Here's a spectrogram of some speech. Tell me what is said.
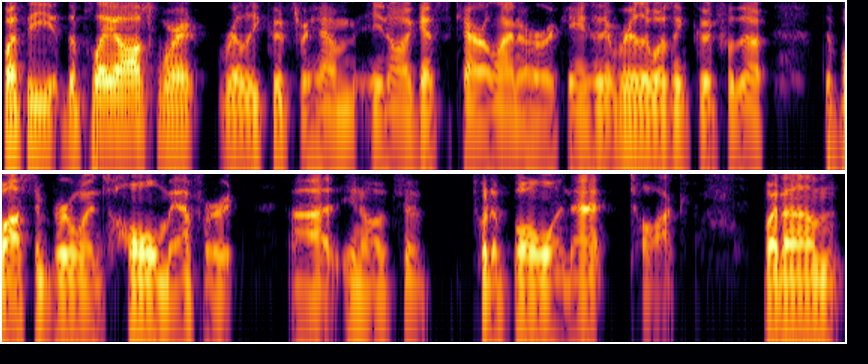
but the the playoffs weren't really good for him. You know, against the Carolina Hurricanes, and it really wasn't good for the the Boston Bruins home effort. Uh, you know, to put a bow on that talk. But um,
